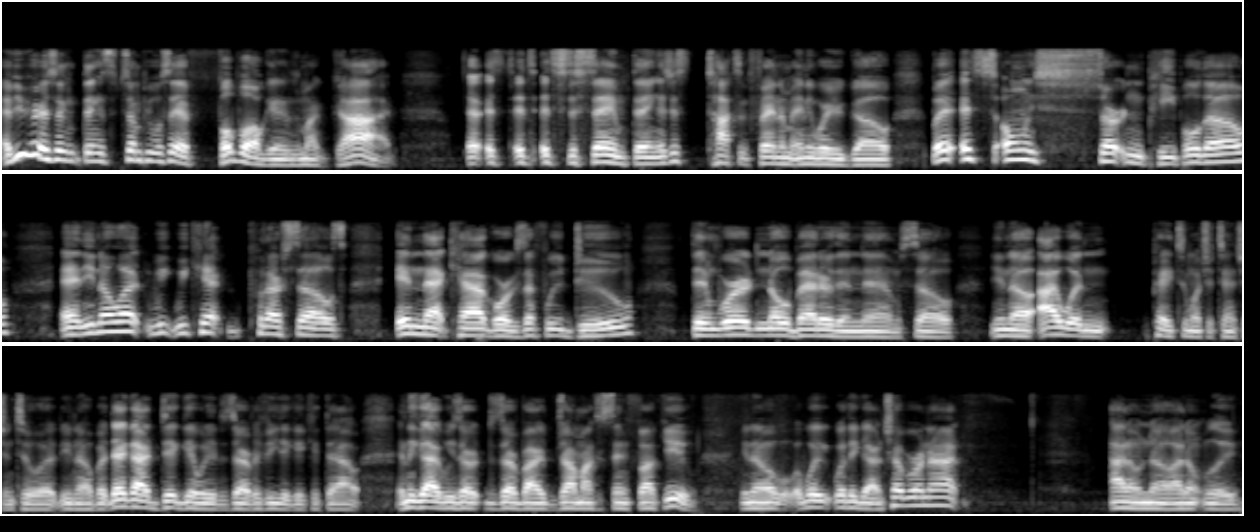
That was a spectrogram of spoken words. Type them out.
If you hear some things some people say at football games, my God, it's it's it's the same thing. It's just toxic fandom anywhere you go. But it's only certain people though. And you know what? We we can't put ourselves in that category because if we do, then we're no better than them. So you know, I wouldn't pay too much attention to it. You know, but that guy did get what he deserved if he did get kicked out, and he guy deserved, deserved by Jon Moxley saying "fuck you." You know, whether he got in trouble or not, I don't know. I don't really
